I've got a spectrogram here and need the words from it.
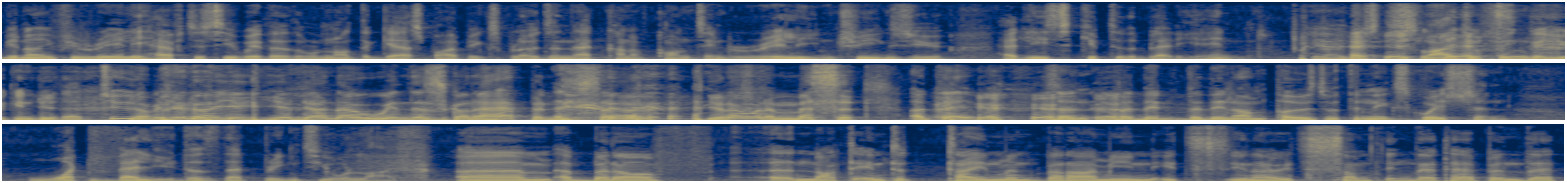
you know, if you really have to see whether or not the gas pipe explodes, and that kind of content really intrigues you, at least skip to the bloody end. You know, just slide your finger. You can do that too. Yeah, but you know, you, you don't know when this is going to happen, so you don't want to miss it. Okay. So, but then, but then I'm posed with the next question: What value does that bring to your life? Um, a bit of uh, not entertainment, but I mean, it's you know, it's something that happened that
